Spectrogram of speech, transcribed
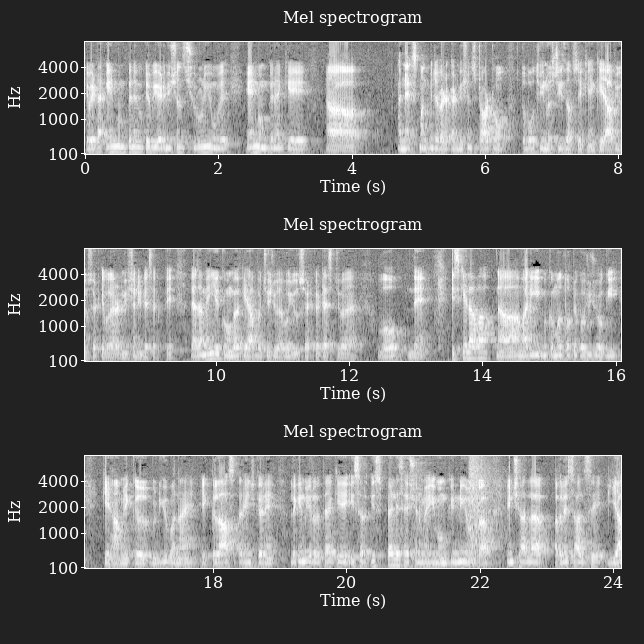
कि बेटा एन मुमकिन है, क्योंकि अभी एडमिशन शुरू नहीं हुए। एन मुमकिन है कि नेक्स्ट मंथ में जब एडमिशन स्टार्ट हो तो बहुत ही यूनिवर्सिटीज़ आपसे कहें कि आप यू सेट के बगैर एडमिशन नहीं ले सकते। लिहाजा मैं ये कहूँगा कि आप बच्चे जो है, वो यू सेट का टेस्ट जो है, वो दें। इसके अलावा हमारी मुकम्मल तौर पे कोशिश होगी कि हम एक वीडियो बनाएँ, एक क्लास अरेंज करें। लेकिन मुझे लगता है कि इस इस पहले सेशन में ये मुमकिन नहीं होगा। इन अगले साल से या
